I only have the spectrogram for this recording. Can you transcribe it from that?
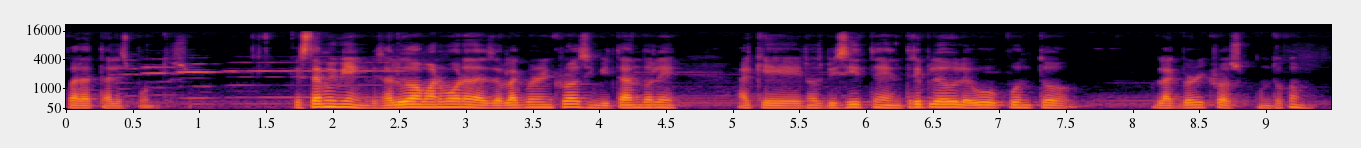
para tales puntos. Que esté muy bien. Le saludo a Marmora desde Blackberry Cross, invitándole a que nos visite en www.blackberrycross.com.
